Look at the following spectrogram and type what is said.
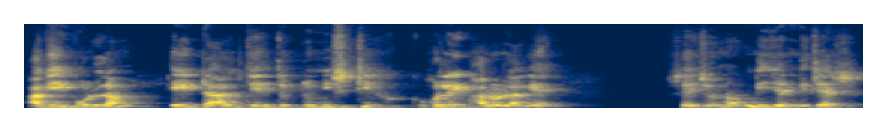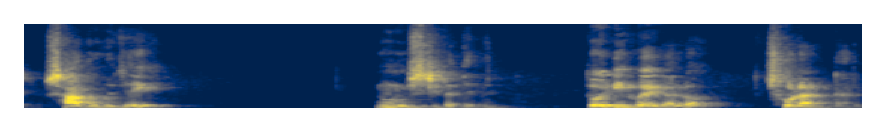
আগেই বললাম, এই ডাল যেহেতু একটু মিষ্টি হলেই ভালো লাগে, সেই জন্য নিজের নিজের স্বাদ অনুযায়ী নুন মিষ্টিটা দেবেন। তৈরি হয়ে গেল ছোলার ডাল।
